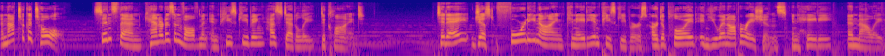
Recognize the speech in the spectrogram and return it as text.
And that took a toll. Since then, Canada's involvement in peacekeeping has steadily declined. Today, just 49 Canadian peacekeepers are deployed in UN operations in Haiti and Mali.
